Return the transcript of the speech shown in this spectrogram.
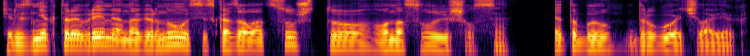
Через некоторое время она вернулась и сказала отцу, что он ослышался. Это был другой человек.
